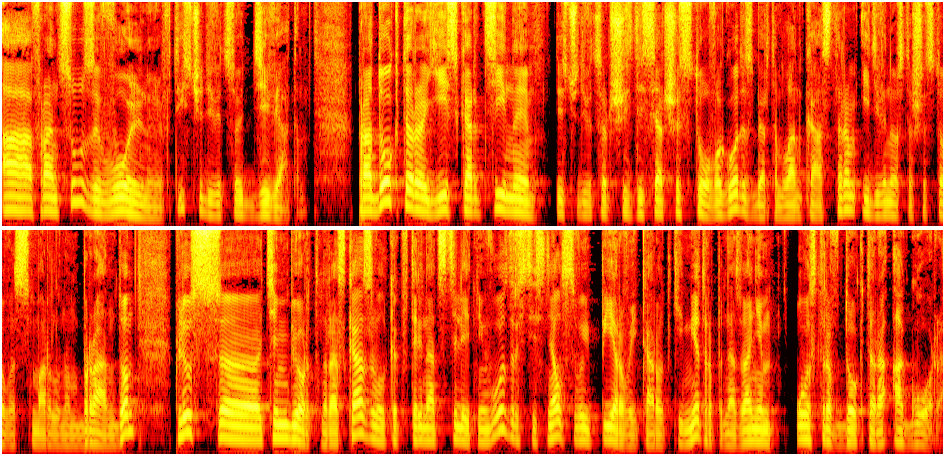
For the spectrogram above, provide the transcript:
а французы – вольную в 1909 Про доктора есть картины 1966 года с Бертом Ланкастером и 96 с Марлоном Брандо. Плюс э, Тим Бертон рассказывал, как в 13-летнем возрасте снял свой первый короткий метр под названием «Остров доктора Агора».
